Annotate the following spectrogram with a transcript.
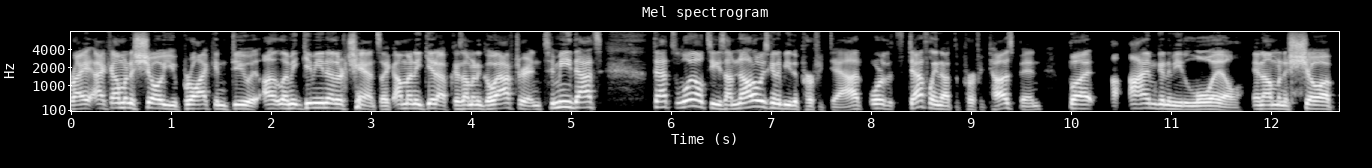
right? Like I'm going to show you, bro, I can do it. Uh, let me give me another chance. Like I'm going to get up because I'm going to go after it. And to me, that's that's loyalties. I'm not always going to be the perfect dad or definitely not the perfect husband, but I'm going to be loyal and I'm going to show up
